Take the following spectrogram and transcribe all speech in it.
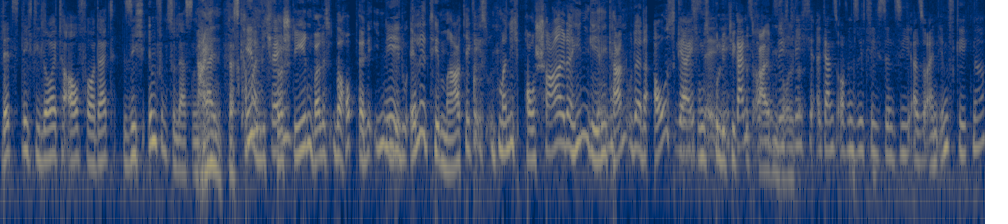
letztlich die Leute auffordert, sich impfen zu lassen. Nein, weil das kann man nicht verstehen, weil es überhaupt überhaupt eine individuelle nee. Thematik ist und man nicht pauschal dahin gehen kann und eine Ausgrenzungspolitik ja, ich, betreiben offensichtlich, sollte. Ganz offensichtlich sind Sie also ein Impfgegner.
